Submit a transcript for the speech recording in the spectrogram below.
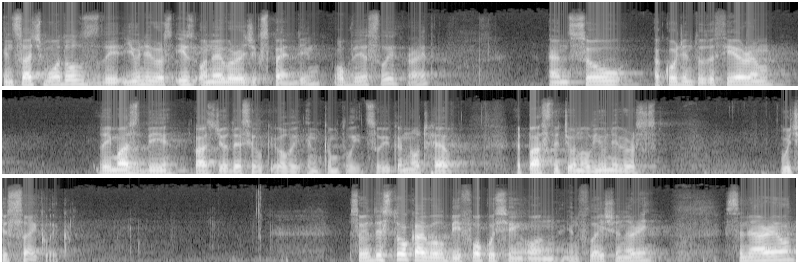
in such models, the universe is on average expanding, obviously, right? And so, according to the theorem, they must be past geodesically incomplete. So you cannot have a past eternal universe which is cyclic. So in this talk, I will be focusing on inflationary scenario.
